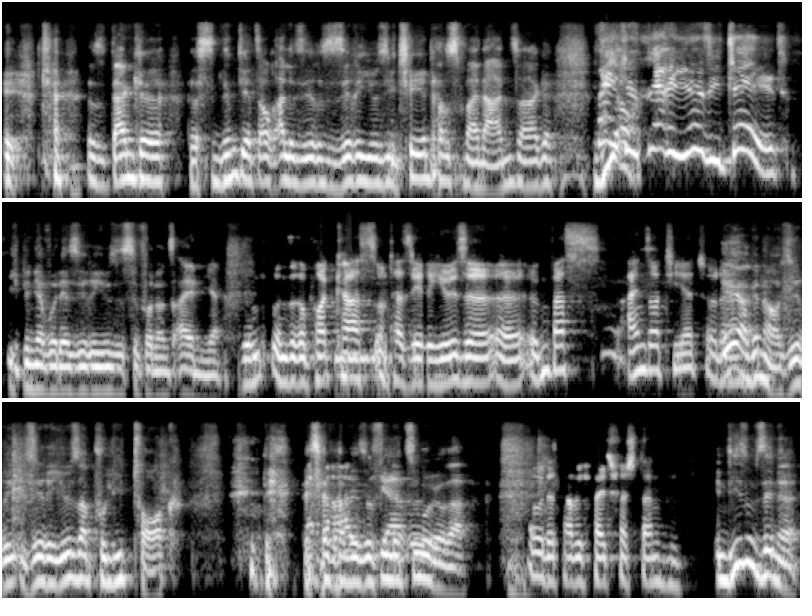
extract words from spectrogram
Also danke, das nimmt jetzt auch alle Seriosität aus meiner Ansage. Wie Welche auch, Seriosität? Ich bin ja wohl der seriöseste von uns allen hier. Sind unsere Podcasts unter seriöse äh, irgendwas einsortiert? Oder? Ja, ja genau. Seri seriöser Polit-Talk. Deshalb haben wir so viele ja, Zuhörer. Oh, das habe ich falsch verstanden. In diesem Sinne,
